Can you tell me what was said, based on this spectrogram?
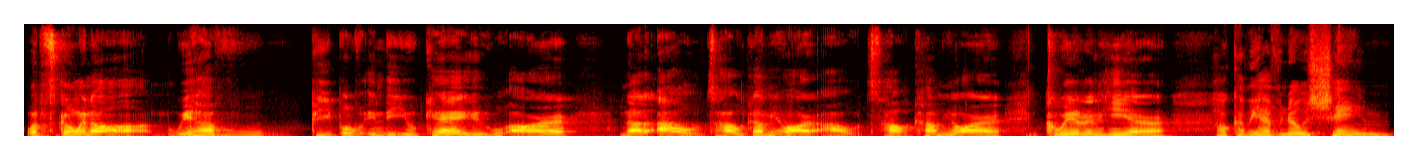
what's going on? We have people in the UK who are not out. How come you are out? How come you are queer in here? How come you have no shame?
